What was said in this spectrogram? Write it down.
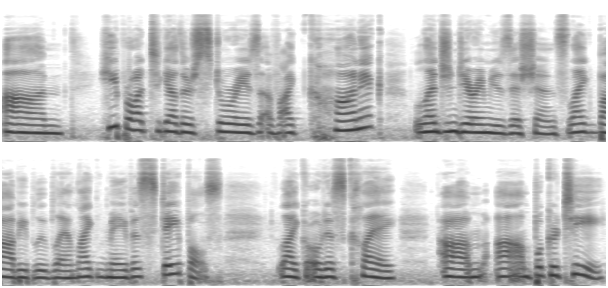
Um, he brought together stories of iconic, legendary musicians like Bobby Blue Bland, like Mavis Staples, like Otis Clay, um, um, Booker T.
